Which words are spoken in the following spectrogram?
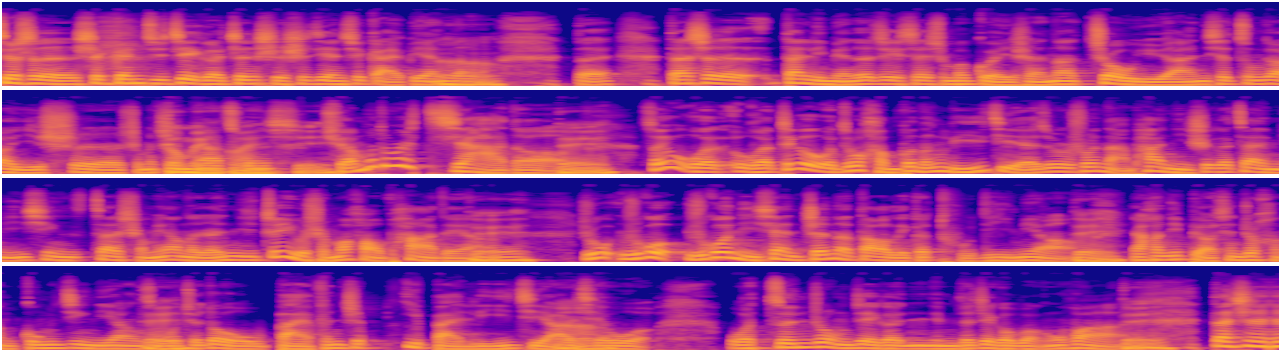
就是是根据这个真实事件去改编的，嗯、对。但是但里面的这些什么鬼神啊、咒语啊、那些宗教仪式什么陈家村，全部都是假的。对，所以我我这个我就很不能理解，就是说哪怕你是个再迷信、再什么样的人，你这有什么好怕的呀？对。如果如果如果你现在真的到了一个土地庙，对，然后你表现出很恭敬的样子，我觉得我百分之一百理解，而且我、嗯、我尊重这个你们的这个文化。对。但是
